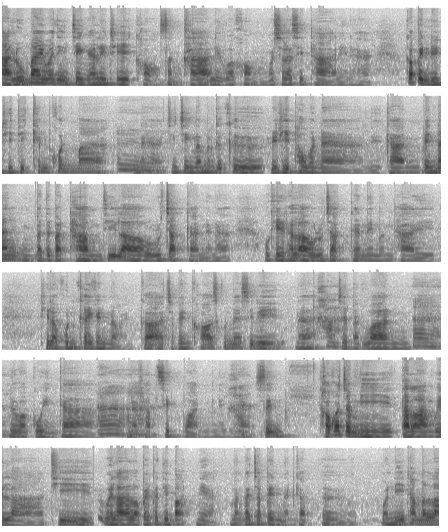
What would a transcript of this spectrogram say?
หารู้ไหมว่าจริงๆอะรีทรีตของสังฆะหรือว่าของวชรสิทธาเนี่ยนะฮะ ก็เป็นรีทรีตที่เข้มข้นมากนะฮะจริง ๆ แล้วมันก็คือรีทรีตภาวนา หรือการไปนั่งปฏิบัติธรรมที่เรารู้จักกันนะนะโอเค ถ้าเรารู้จักกันในเมืองไทย ที่เราคุ้นเคยกันหน่อย ก็อาจจะเป็นคอร์สคุณแม่สิรินะค่ะเจ็ดแปดวันอ่าหรือว่าโกเองกาอ่าอ่านนะครับสิบวันอะไรเงี้ยค่ะซึ่งเขาก็จะมีตารางเวลาที่เวลาเราไปปฏิบัติเนี่ยมันก็จะเป็นเหมือนกับเออวันนี้ทำอะไร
